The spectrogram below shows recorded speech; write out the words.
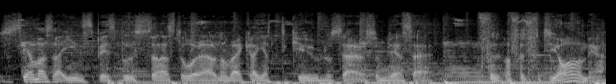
så ser man så här inspelsbussarna står här och de verkar ha jättekul och så här. Och så blir jag så här, varför, varför får inte jag vara med?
